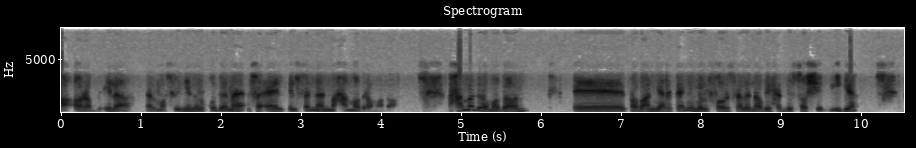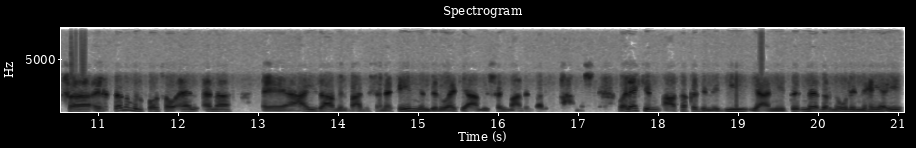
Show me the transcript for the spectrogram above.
أقرب إلى المصريين القدماء فقال الفنان محمد رمضان. محمد رمضان آه، طبعا يغتنم الفرصة لأنه بيحب ال social media فاغتنم الفرصة وقال أنا آه عايز أعمل بعد سنتين من دلوقتي أعمل فيلم عن الملك احمس ولكن أعتقد إن دي يعني نقدر نقول إن هي إيه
